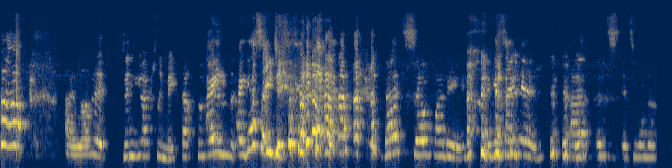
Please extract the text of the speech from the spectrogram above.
I love it. Didn't you actually make that I, potion? I guess I did. That's so funny. I guess I did. Uh, it's it's one of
